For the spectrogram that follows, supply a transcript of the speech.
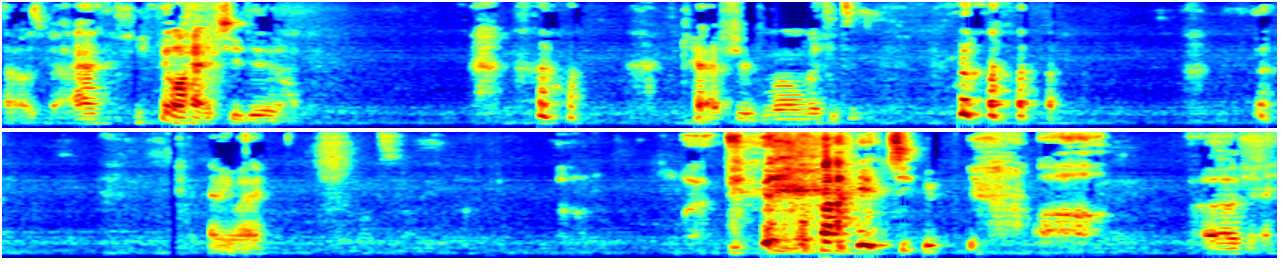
That was bad. Why did you do that? Captured moment. anyway. Why did you? Oh, okay.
